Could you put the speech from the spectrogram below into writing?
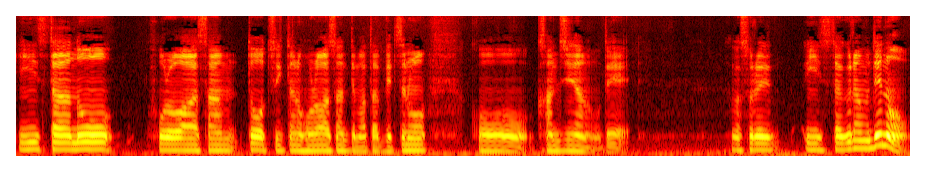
インスタのフォロワーさんとツイッターのフォロワーさんってまた別の、こう、感じなので、だかそれ、インスタグラムでの、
